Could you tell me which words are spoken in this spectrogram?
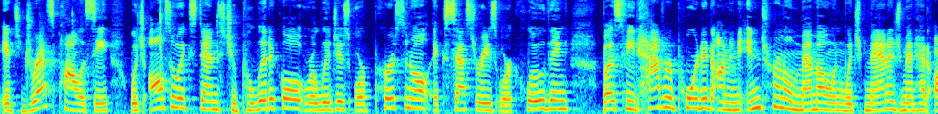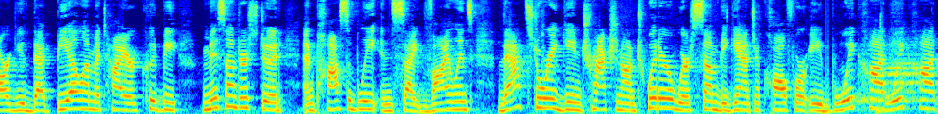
its dress policy, which also extends to political, religious, or personal accessories or clothing. BuzzFeed had reported on an internal memo in which management had argued that BLM attire could be misunderstood and possibly incite violence. That story gained traction on Twitter, where some began to call for a boycott. Boycott.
